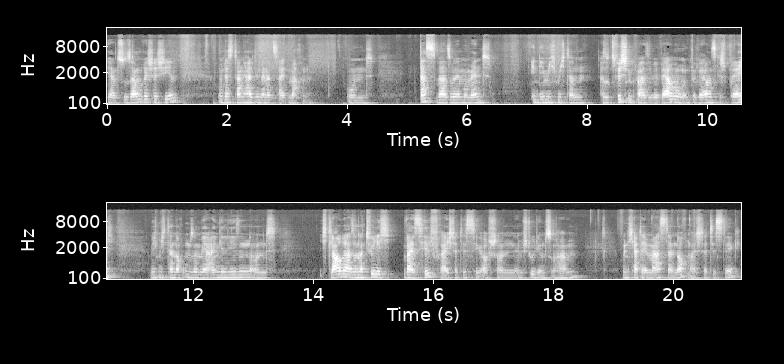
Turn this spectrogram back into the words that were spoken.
ja, zusammen recherchieren und das dann halt in deiner Zeit machen. Und das war so der Moment, in dem ich mich dann also zwischen quasi Bewerbung und Bewerbungsgespräch, habe ich mich dann noch umso mehr eingelesen und ich glaube, also natürlich war es hilfreich, Statistik auch schon im Studium zu haben. Und ich hatte im Master nochmal Statistik.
